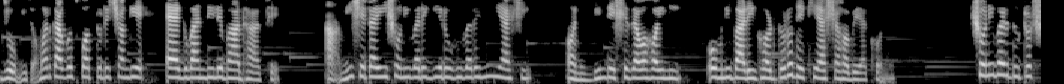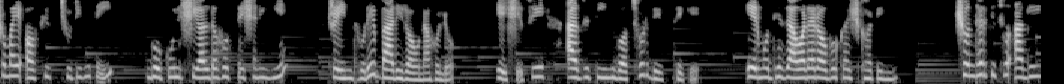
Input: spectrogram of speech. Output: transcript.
জমি জমার কাগজপত্রের সঙ্গে এক বান্ডিলে বাঁধা আছে। আমি সেটা এই শনিবারে গিয়ে রবিবারে নিয়ে আসি। অনেকদিন দেশে যাওয়া হয়নি। অমনি বাড়ি ঘরদোরও দেখে আসা হবে এখন। শনিবার দুটোর সময় অফিস ছুটি হতেই গোকুল শিয়ালদহ স্টেশনে গিয়ে ট্রেন ধরে বাড়ি রওনা হলো। এসেছে আজ তিন বছর দেশ থেকে। এর মধ্যে যাওয়ার আর অবকাশ ঘটেনি। সন্ধ্যার কিছু আগেই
